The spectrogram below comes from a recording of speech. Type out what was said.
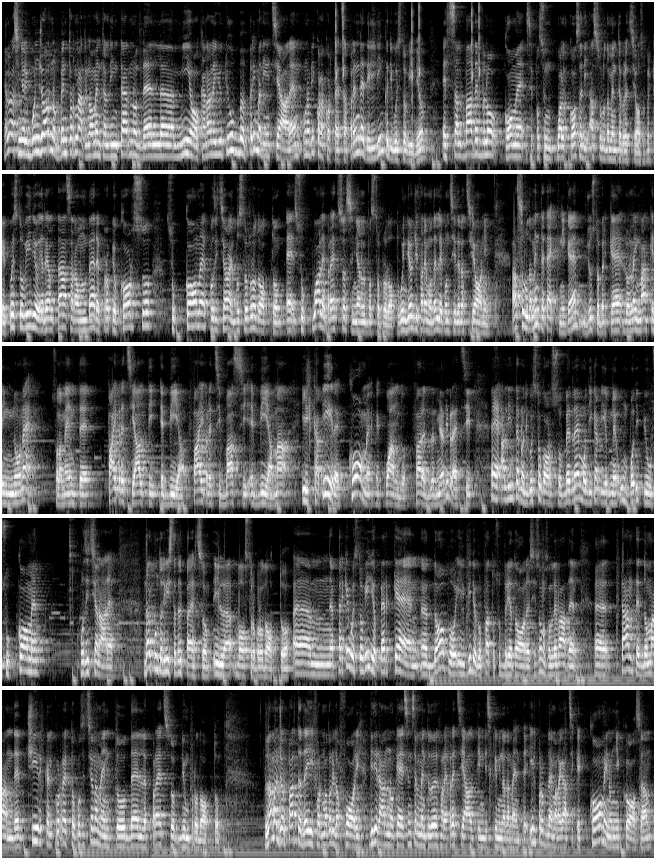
E allora signori buongiorno, bentornati nuovamente all'interno del mio canale YouTube. Prima di iniziare una piccola accortezza, prendete il link di questo video e salvatevelo come se fosse un qualcosa di assolutamente prezioso perché questo video in realtà sarà un vero e proprio corso su come posizionare il vostro prodotto e su quale prezzo assegnare il vostro prodotto. Quindi oggi faremo delle considerazioni assolutamente tecniche, giusto perché l'online marketing non è solamente fai prezzi alti e via, fai prezzi bassi e via, ma il capire come e quando fare determinati prezzi e all'interno di questo corso vedremo di capirne un po' di più su come posizionare dal punto di vista del prezzo il vostro prodotto. Ehm, perché questo video? Perché eh, dopo il video che ho fatto su Briatore si sono sollevate eh, tante domande circa il corretto posizionamento del prezzo di un prodotto. La maggior parte dei formatori là fuori vi diranno che essenzialmente dovete fare prezzi alti indiscriminatamente. Il problema ragazzi è che come in ogni cosa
